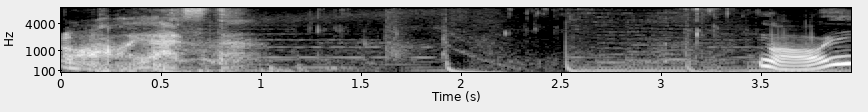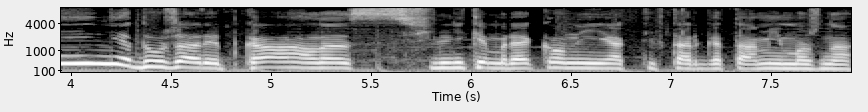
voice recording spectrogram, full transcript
O, jest! No i nieduża rybka, ale z silnikiem Recon i Active Targetami można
